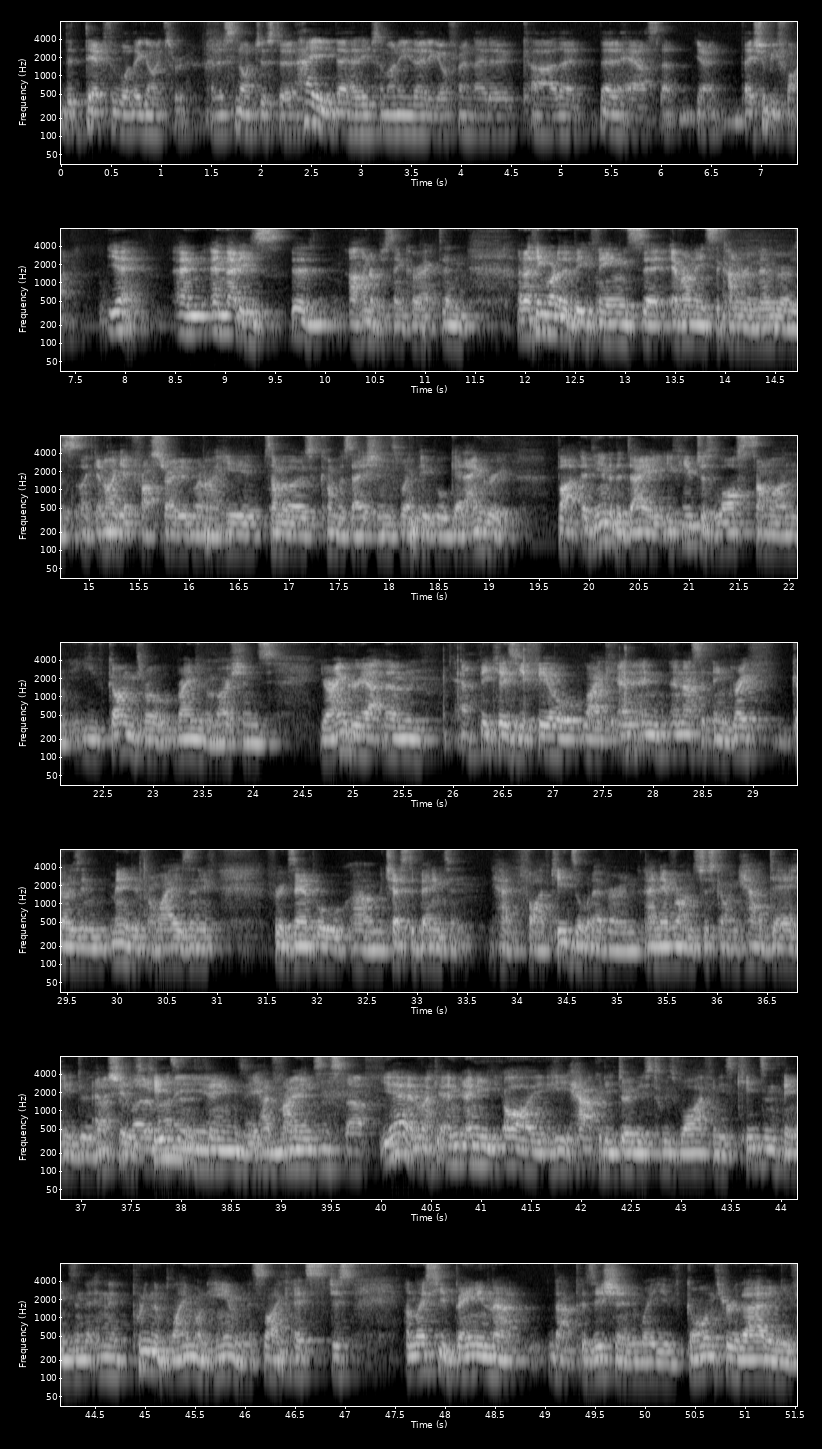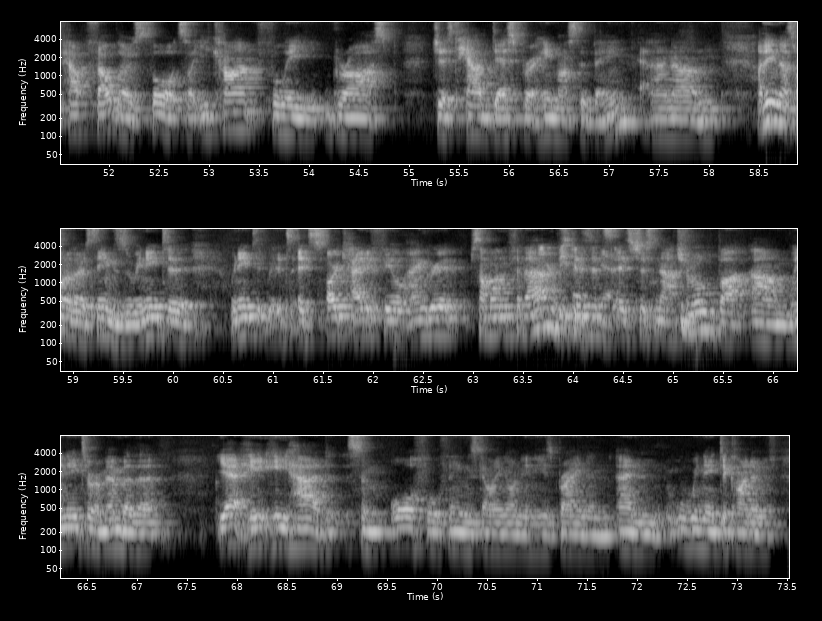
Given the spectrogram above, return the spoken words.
the depth of what they're going through. And it's not just a, hey, they had heaps of money, they had a girlfriend, they had a car, they had, they had a house, that, you know, they should be fine. Yeah, and, and that is uh, 100% correct. And, and I think one of the big things that everyone needs to kind of remember is like, and I get frustrated when I hear some of those conversations where people get angry. But at the end of the day, if you've just lost someone, you've gone through a range of emotions, you're angry at them Yeah. because you feel like and, and, and that's the thing grief goes in many different ways and if for example um, chester bennington had five kids or whatever and, and everyone's just going how dare he do that to his kids and things and he had money and stuff. yeah, and like, and, and he, oh, he, how could he do this to his wife and his kids and things, and, and they're putting the blame on him. And it's like, it's just, unless you've been in that that position where you've gone through that and you've helped, felt those thoughts, like you can't fully grasp just how desperate he must have been. Yeah. And um, I think that's one of those things. We need to. We need to. It's, it's okay to feel angry at someone for that because it's yeah. it's just natural. But um, we need to remember that yeah, he, he had some awful things going on in his brain, and, and we need to kind of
